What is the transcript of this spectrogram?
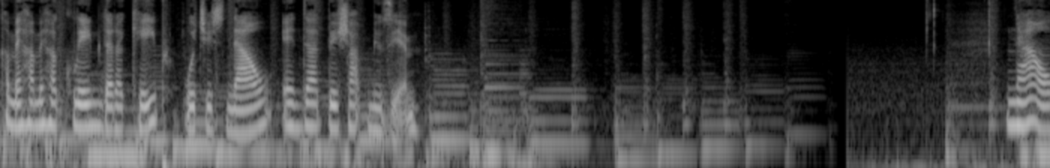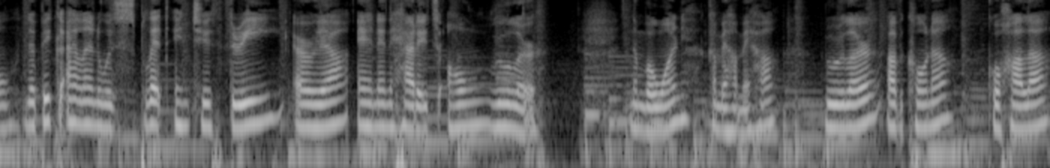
Kamehameha claimed that a cape, which is now in the Bishop Museum. Now, the big island was split into three areas and it had its own ruler. Number one, Kamehameha, ruler of Kona, Kohala,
